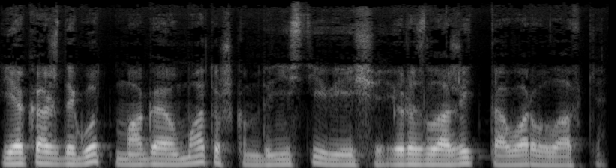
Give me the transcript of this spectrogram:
Я каждый год помогаю матушкам донести вещи и разложить товар в лавке».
